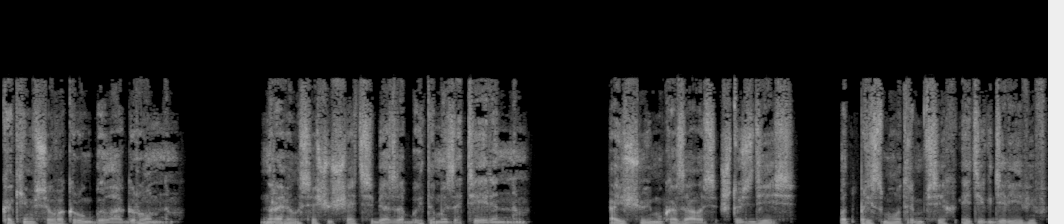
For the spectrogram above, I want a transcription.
каким все вокруг было огромным. Нравилось ощущать себя забытым и затерянным. А еще ему казалось, что здесь, под присмотром всех этих деревьев,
